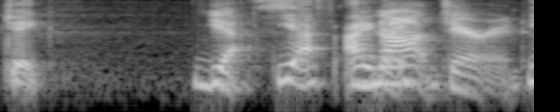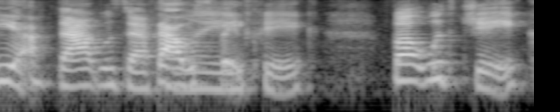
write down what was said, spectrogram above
Jake. Yes, Yes, I agree. not Jared. Yeah. that was was definitely fake. fake. But with Jake,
